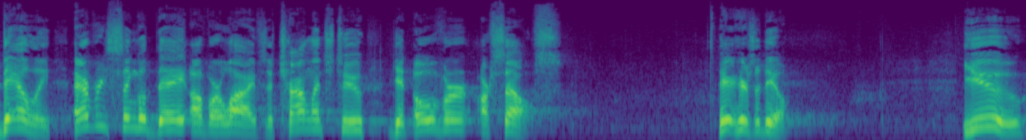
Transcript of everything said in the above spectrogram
daily, every single day of our lives, a challenge to get over ourselves. Here, here's the deal you,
